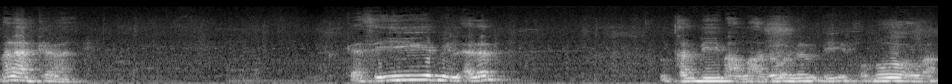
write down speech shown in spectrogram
ما هذا الكلام؟ كثير من الأدب القلبي مع الله عز وجل بالخضوع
